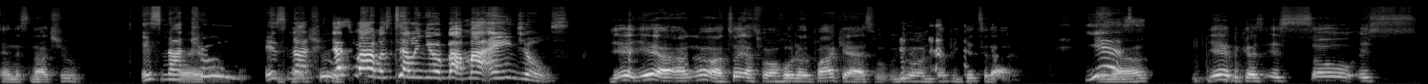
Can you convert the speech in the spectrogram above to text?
And it's not true. It's not right? true. It's, it's not, not, true. That's why I was telling you about my angels. Yeah, yeah, I know. I'll tell you that's for a whole nother podcast. We're going to definitely get to that. Yes. You know? Yeah, because it's so it's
